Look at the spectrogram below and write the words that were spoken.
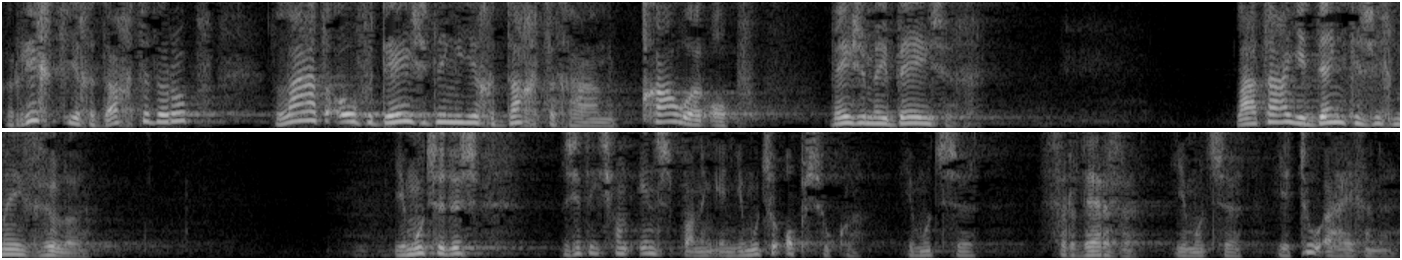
richt je gedachten erop, laat over deze dingen je gedachten gaan, kou erop, wees ermee bezig. Laat daar je denken zich mee vullen. Je moet ze dus, er zit iets van inspanning in, je moet ze opzoeken, je moet ze verwerven, je moet ze je toe-eigenen.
